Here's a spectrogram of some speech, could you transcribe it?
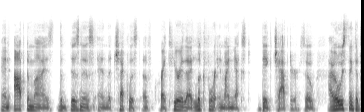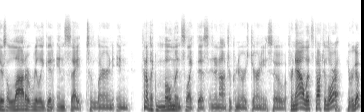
and optimize the business and the checklist of criteria that i look for in my next big chapter. So I always think that there's a lot of really good insight to learn in kind of like moments like this in an entrepreneur's journey. So for now, let's talk to Laura. Here we go.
